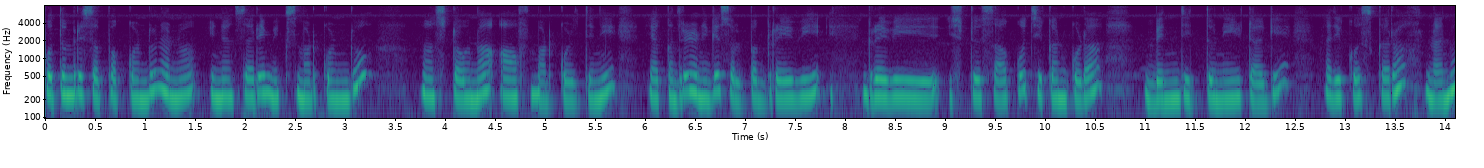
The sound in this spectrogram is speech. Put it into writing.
ಕೊತ್ತಂಬರಿ ಸೊಪ್ಪು ಹಾಕ್ಕೊಂಡು ನಾನು ಇನ್ನೊಂದು ಸಾರಿ ಮಿಕ್ಸ್ ಮಾಡಿಕೊಂಡು ಸ್ಟವ್ನ ಆಫ್ ಮಾಡ್ಕೊಳ್ತೀನಿ. ಯಾಕಂದರೆ ನನಗೆ ಸ್ವಲ್ಪ ಗ್ರೇವಿ ಗ್ರೇವಿ ಇಷ್ಟು ಸಾಕು. ಚಿಕನ್ ಕೂಡ ಬೆಂದಿತ್ತು ನೀಟಾಗಿ. ಅದಕ್ಕೋಸ್ಕರ ನಾನು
